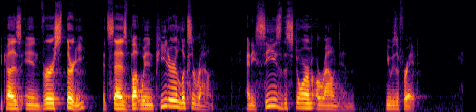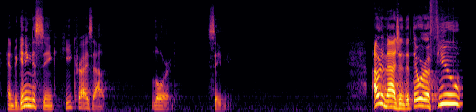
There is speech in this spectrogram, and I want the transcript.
because in verse 30 it says, But when Peter looks around and he sees the storm around him, he was afraid. And beginning to sink, he cries out, Lord, save me. I would imagine that there were a few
